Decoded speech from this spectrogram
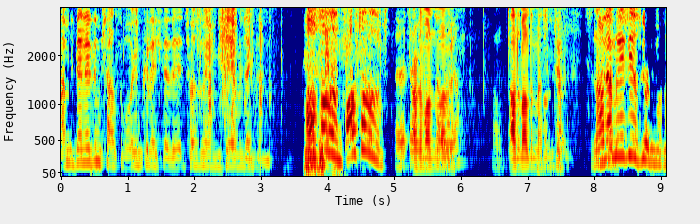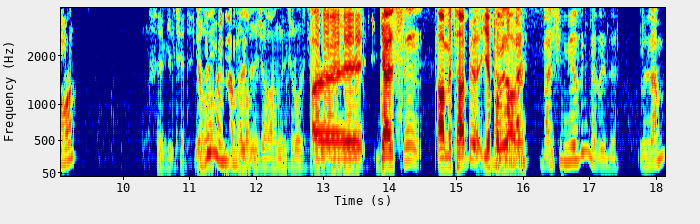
Ben bir denedim şansımı. Oyun crashledi. Çözmeyin bir şey yapacak dedim. Pause alalım, pause alalım. Evet, evet Aldım, nasıl aldım abi. alınıyor? Tamam. Aldım aldım ben sıkıntı yok. Siz ne Ünlem yapıyorsunuz? yazıyorum o zaman? Sevgili chat. Yazayım mı yalan- ünlemleri? Alamayacağını anlayınca rol kesiyor. Ee, gelsin Ahmet abi yapalım Yo, yo, abi. Ben, ben şimdi yazayım mı dedi. Ünlem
